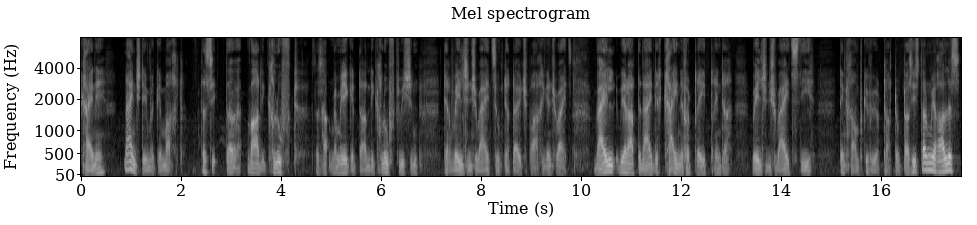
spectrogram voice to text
keine Nein-Stimme gemacht. Das, da war die Kluft, das hat mir mehr getan, die Kluft zwischen der Welschen Schweiz und der deutschsprachigen Schweiz. Weil wir hatten eigentlich keine Vertreter in der Welschen Schweiz, die den Kampf geführt hat. Und das ist dann mir alles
